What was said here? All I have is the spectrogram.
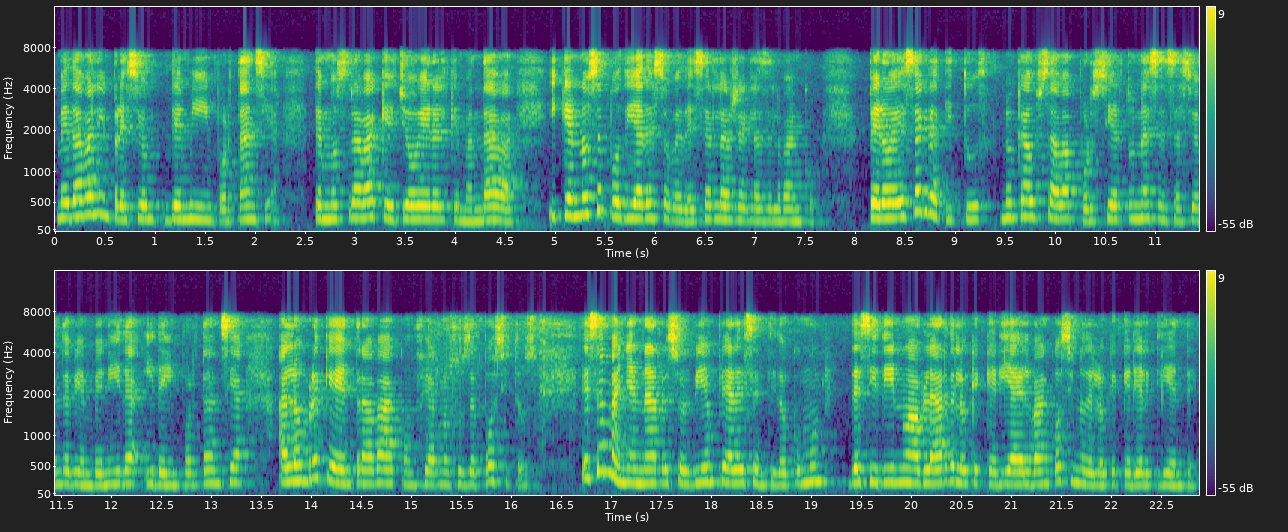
me daba la impresión de mi importancia, demostraba que yo era el que mandaba y que no se podía desobedecer las reglas del banco. Pero esa gratitud no causaba, por cierto, una sensación de bienvenida y de importancia al hombre que entraba a confiarnos sus depósitos. Esa mañana resolví emplear el sentido común. Decidí no hablar de lo que quería el banco, sino de lo que quería el cliente.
